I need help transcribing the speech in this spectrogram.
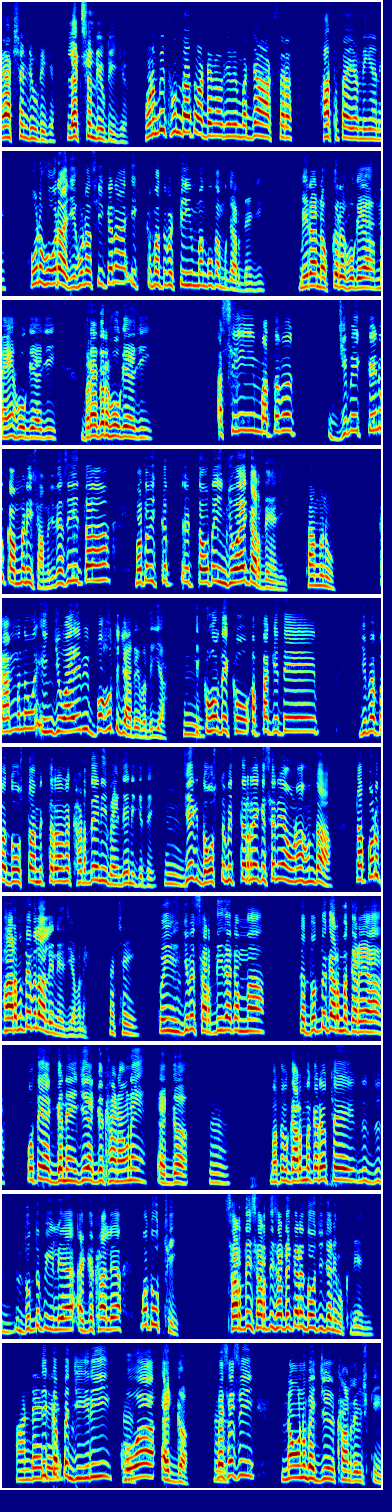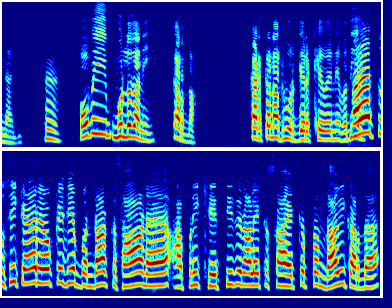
ਇਲੈਕਸ਼ਨ ਡਿਊਟੀ 'ਚ। ਇਲੈਕਸ਼ਨ ਡਿਊਟੀ 'ਚ। ਹੁਣ ਵੀ ਹੁੰਦਾ ਤੁਹਾਡੇ ਨਾਲ ਜਿਵੇਂ ਮੱਝਾਂ ਅਕਸਰ ਹੱਥ ਪੈ ਜਾਂਦੀਆਂ ਨੇ। ਹੁਣ ਹੋਰ ਆ ਜੀ ਹੁਣ ਅਸੀਂ ਕਹਿੰਦਾ ਇੱਕ ਮਤਲਬ ਟੀਮ ਵਾਂਗੂ ਕੰਮ ਕਰਦੇ ਹਾਂ ਜੀ। ਮੇਰਾ ਨੌਕਰ ਹੋ ਗਿਆ ਮੈਂ ਹੋ ਗਿਆ ਜੀ ਬ੍ਰਦਰ ਹੋ ਗਿਆ ਜੀ। ਅਸੀਂ ਮਤਲਬ ਜਿਵੇਂ ਇੱਕ ਇਹਨੂੰ ਕੰਮ ਨਹੀਂ ਸਮਝਦੇ ਅਸੀਂ ਤਾਂ ਮਤਲਬ ਇੱਕ ਤੌਰ ਤੇ ਇੰਜੋਏ ਕਰਦੇ ਹਾਂ ਜੀ। ਕੰਮ ਨੂੰ। ਕੰਮ ਨੂੰ ਇੰਜੋਏ ਵੀ ਬਹੁਤ ਜ਼ਿਆਦਾ ਵਧੀਆ। ਇੱਕ ਹੋਰ ਦੇਖੋ ਆਪਾਂ ਕਿਤੇ ਜਿਵੇਂ ਆਪਾਂ ਦੋਸਤਾਂ ਮਿੱਤਰਾਂ ਨਾਲ ਖੜਦੇ ਨਹੀਂ ਬੈਂਦੇ ਨਹੀਂ ਕਿਤੇ। ਜੇ ਇੱਕ ਦੋਸਤ ਮਿੱਤਰ ਨੇ ਕਿਸੇ ਨੇ ਆਉਣਾ ਹੁੰਦਾ ਤਾਂ ਆਪਾਂ ਉਹਨੂੰ ਫਾਰਮ ਤੇ ਬੁਲਾ ਲੈਨੇ ਜੀ ਆਪਣੇ। ਅੱਛਾ ਜੀ। ਕੋਈ ਜਿਵੇਂ ਸਰਦੀ ਦਾ ਕੰਮ ਆ ਤਾਂ ਦੁੱਧ ਗਰਮ ਕਰਿਆ ਉਹ ਤੇ ਐਗ ਨੇ ਜੇ ਐਗ ਖਾਣਾ ਉਹਨੇ ਐਗ ਮਤਲਬ ਗਰਮ ਕਰੇ ਉੱਥੇ ਦੁੱਧ ਪੀ ਲਿਆ ਐਗ ਖਾ ਲਿਆ ਮਤਲਬ ਉੱਥੇ। ਸਰਦੀ ਸਰਦੀ ਸਾਡੇ ਘਰੇ ਦੋ ਚੀਜ਼ਾਂ ਨਹੀਂ ਮੁੱਕਦੀਆਂ ਜੀ। ਆਂਡੇ ਇੱਕ ਪੰਜੀਰੀ ਖੋਆ ਐਗ ਵੈਸੇ ਅਸੀਂ ਨਾਨ ਵੈਜ ਖਾਣ ਦੇ ਵਿੱਚ ਸ਼ੌਕੀਨ ਆ ਜੀ। ਉਹ ਵੀ ਮੁੱਲ ਦਾ ਨਹੀਂ ਕਰਦਾ। ਕੜਕਨਾਥ ਮੁਰਗੇ ਰੱਖੇ ਹੋਏ ਨੇ ਵਧੀਆ। ਮਤਲਬ ਤੁਸੀਂ ਕਹਿ ਰਹੇ ਹੋ ਕਿ ਜੇ ਬੰਦਾ ਕਿਸਾਨ ਹੈ ਆਪਣੀ ਖੇਤੀ ਦੇ ਨਾਲ ਇੱਕ ਸਹਾਇਕ ਧੰਦਾ ਵੀ ਕਰਦਾ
